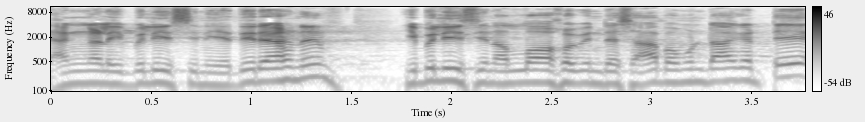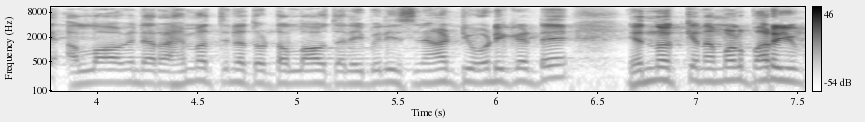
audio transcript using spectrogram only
ഞങ്ങൾ ഇബിലീസിന് എതിരാണ്. ഇബിലീസിന് അള്ളാഹുവിന്റെ ശാപമുണ്ടാകട്ടെ. അള്ളാഹുവിന്റെ റഹ്മത്തിനെ തൊട്ട് അള്ളാഹു തല ഇബിലീസിനെ ആട്ടി ഓടിക്കട്ടെ എന്നൊക്കെ നമ്മൾ പറയും.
